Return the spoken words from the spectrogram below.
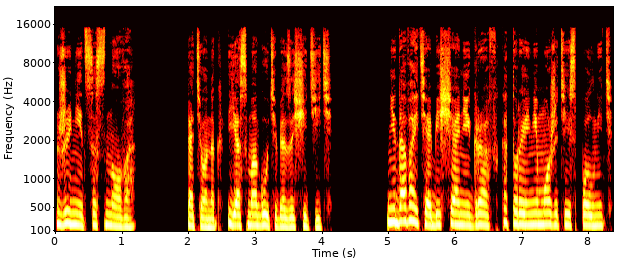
жениться снова. «Котенок, я смогу тебя защитить». «Не давайте обещаний, граф, которые не можете исполнить.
